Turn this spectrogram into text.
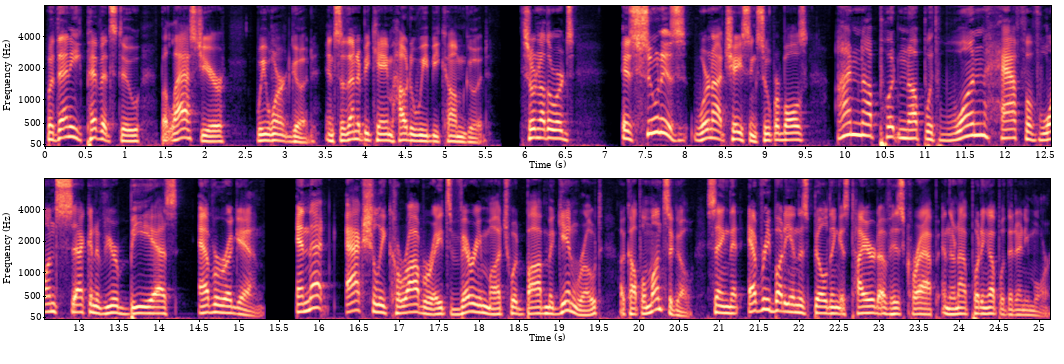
But then he pivots to, but last year we weren't good, and so then it became, how do we become good? So in other words as soon as we're not chasing Super Bowls, I'm not putting up with one half of one second of your BS ever again. And that actually corroborates very much what Bob McGinn wrote a couple months ago, saying that everybody in this building is tired of his crap and they're not putting up with it anymore.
